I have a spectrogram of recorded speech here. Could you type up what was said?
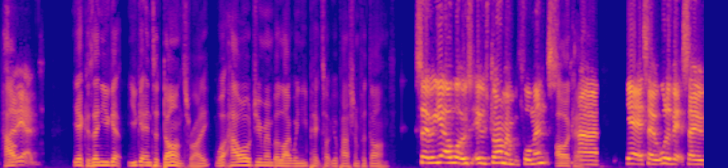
How, so yeah. Yeah, because then you get you get into dance, right? What? How old do you remember? Like when you picked up your passion for dance? So yeah, well, it was, it was drama and performance. Oh, okay. Uh, yeah, so all of it. So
